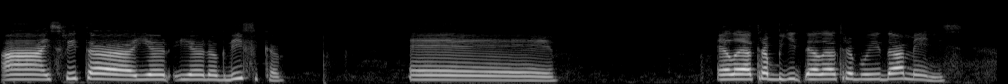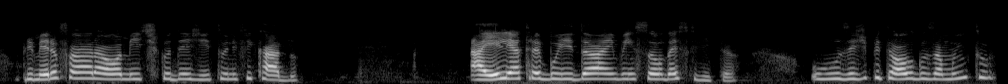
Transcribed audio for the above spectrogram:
a escrita hier, hieroglífica é, ela, é atribuída, ela é atribuída a Menes, primeiro faraó mítico do Egito unificado. A ele é atribuída a invenção da escrita. Os egiptólogos há muito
